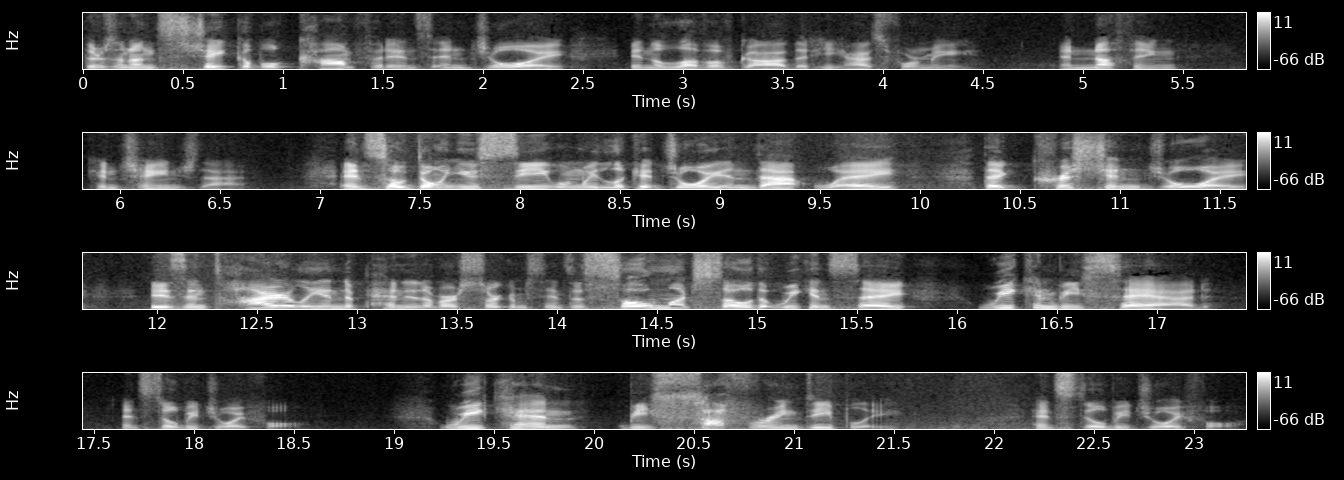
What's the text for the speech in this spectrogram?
there's an unshakable confidence and joy in the love of God that He has for me. And nothing can change that. And so, don't you see when we look at joy in that way, that Christian joy is entirely independent of our circumstances, so much so that we can say we can be sad and still be joyful. We can be suffering deeply and still be joyful.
